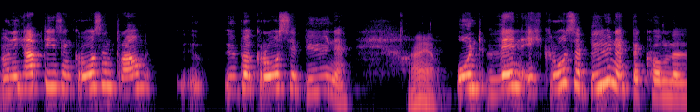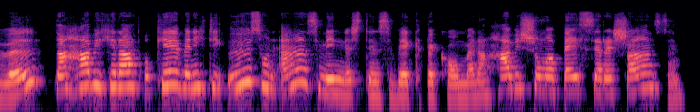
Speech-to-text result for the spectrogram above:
Und ich habe diesen großen Traum über große Bühne. Ah, ja. Und wenn ich große Bühne bekommen will, dann habe ich gedacht, okay, wenn ich die Ös und As mindestens wegbekomme, dann habe ich schon mal bessere Chancen.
